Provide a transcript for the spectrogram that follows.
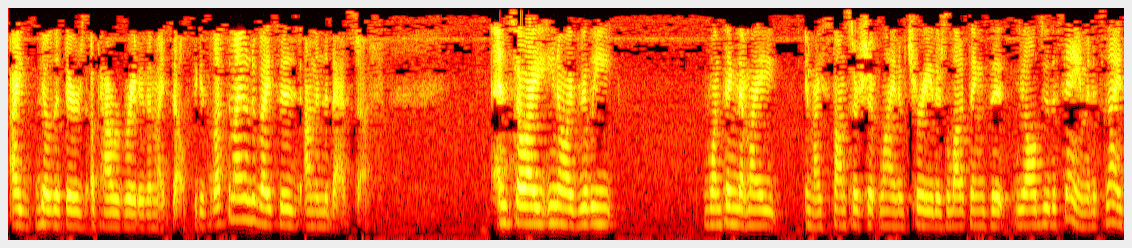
I know that there's a power greater than myself. Because left to my own devices, I'm in the bad stuff. And so I, you know, I really, one thing that my, in my sponsorship line of tree, there's a lot of things that we all do the same, and it's nice.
